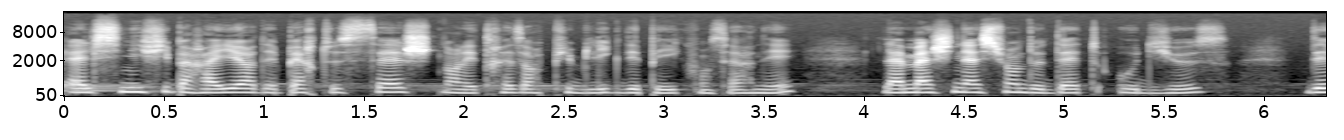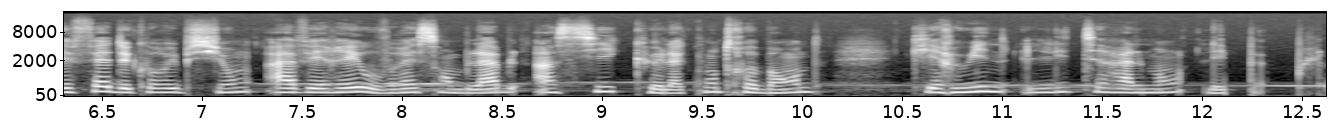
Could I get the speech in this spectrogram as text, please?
Elles signifient par ailleurs des pertes sèches dans les trésors publics des pays concernés, la machination de dettes odieuses, des faits de corruption avérés ou vraisemblables ainsi que la contrebande qui ruine littéralement les peuples.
